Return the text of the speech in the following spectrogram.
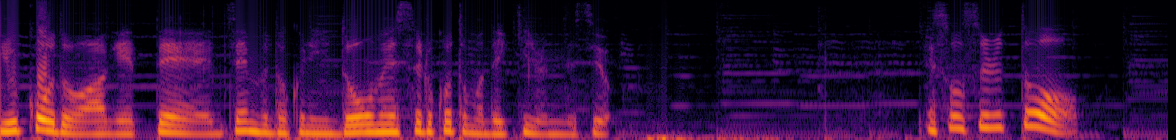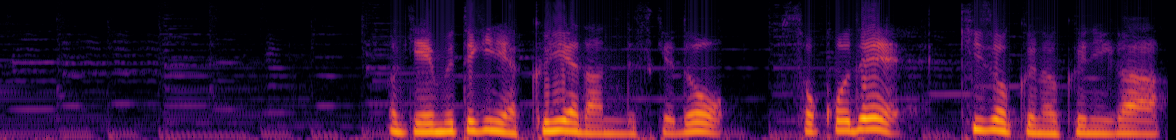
有効度を上げて全部の国に同盟することもできるんですよ。でそうすると、ゲーム的にはクリアなんですけど、そこで貴族の国が、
